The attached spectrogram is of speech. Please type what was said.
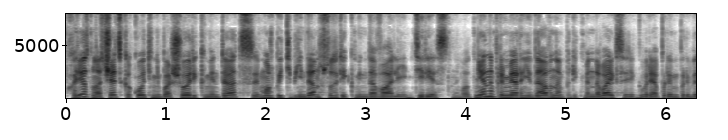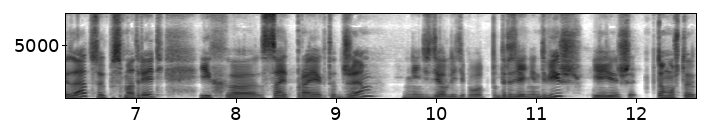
хотелось бы начать с какой-то небольшой рекомендации. Может быть, тебе недавно что-то рекомендовали интересное. Вот мне, например, недавно порекомендовали, кстати говоря, про импровизацию, посмотреть их э, сайт проекта Jam. Они сделали типа вот подразделение Движ, и, потому что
